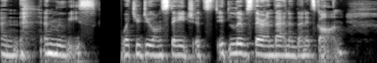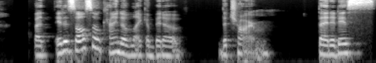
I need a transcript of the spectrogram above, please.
and, and movies. What you do on stage, it's, it lives there and then, and then it's gone. But it is also kind of like a bit of the charm that it is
